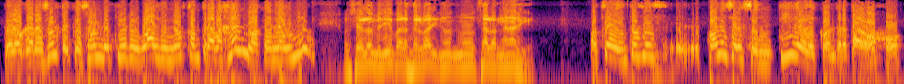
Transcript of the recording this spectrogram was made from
pero que resulta que son de puro igual y no están trabajando acá en la Unión. O sea, lo han venido para salvar y no, salvan a nadie. O sea, entonces, eh, ¿cuál es el sentido de contratar? Ojo,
